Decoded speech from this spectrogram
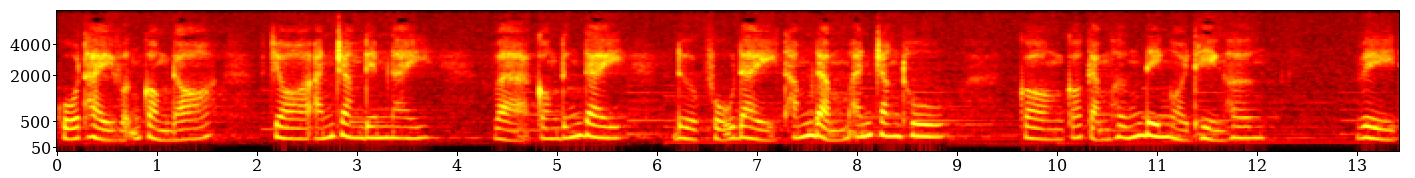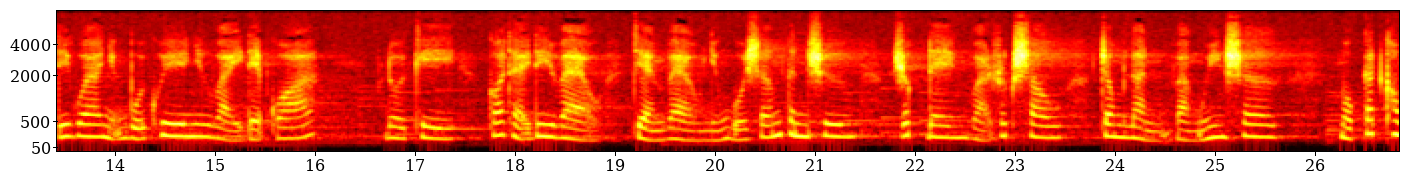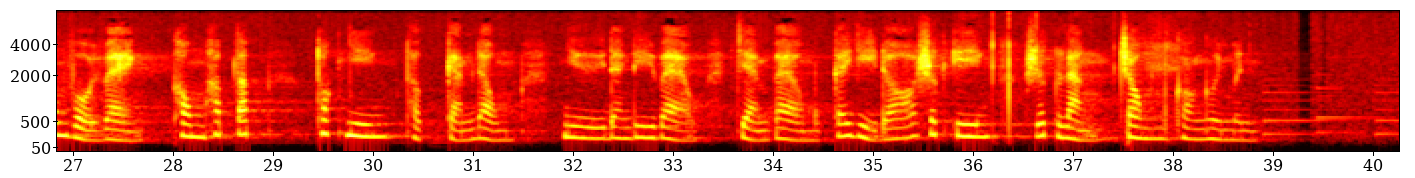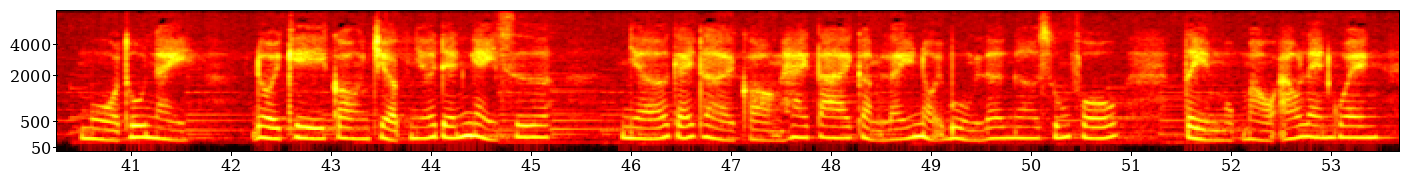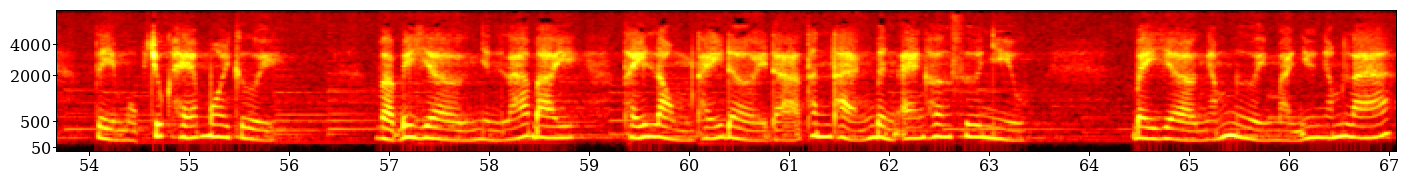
của thầy vẫn còn đó, cho ánh trăng đêm nay và con đứng đây, được phủ đầy thấm đậm ánh trăng thu. Còn có cảm hứng đi ngồi thiền hơn. Vì đi qua những buổi khuya như vậy đẹp quá, đôi khi có thể đi vào, chạm vào những buổi sớm tinh sương, rất đen và rất sâu, trong lành và nguyên sơ. Một cách không vội vàng, không hấp tấp, thoát nhiên, thật cảm động, như đang đi vào chạm vào một cái gì đó rất yên, rất lặng trong con người mình. Mùa thu này, đôi khi con chợt nhớ đến ngày xưa, nhớ cái thời còn hai tay cầm lấy nỗi buồn lơ ngơ xuống phố, tìm một màu áo len quen, tìm một chút hé môi cười. Và bây giờ nhìn lá bay, thấy lòng thấy đời đã thanh thản bình an hơn xưa nhiều bây giờ ngắm người mà như ngắm lá,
